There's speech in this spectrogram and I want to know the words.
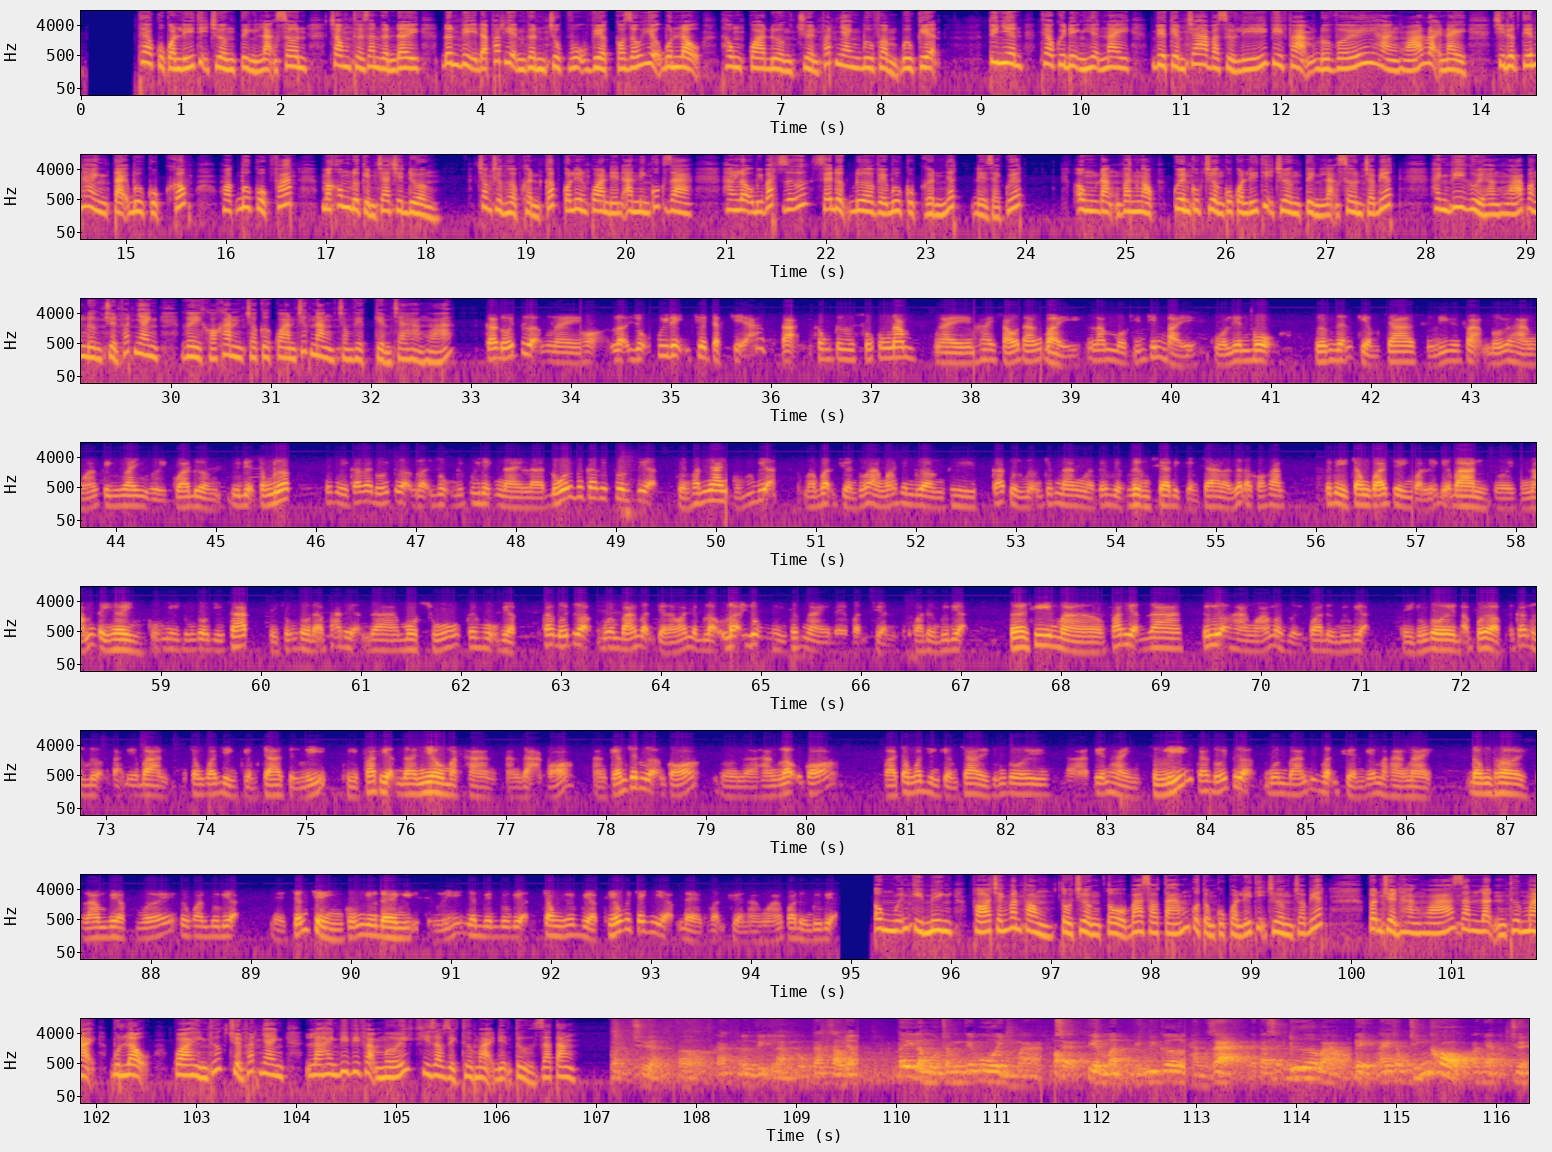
Theo Cục Quản lý Thị trường tỉnh Lạng Sơn, trong thời gian gần đây, đơn vị đã phát hiện gần chục vụ việc có dấu hiệu buôn lậu thông qua đường chuyển phát nhanh bưu phẩm bưu kiện. Tuy nhiên, theo quy định hiện nay, việc kiểm tra và xử lý vi phạm đối với hàng hóa loại này chỉ được tiến hành tại bưu cục gốc hoặc bưu cục phát mà không được kiểm tra trên đường. Trong trường hợp khẩn cấp có liên quan đến an ninh quốc gia, hàng lậu bị bắt giữ sẽ được đưa về bưu cục gần nhất để giải quyết. Ông Đặng Văn Ngọc, quyền cục trưởng Cục Quản lý thị trường tỉnh Lạng Sơn cho biết, hành vi gửi hàng hóa bằng đường chuyển phát nhanh gây khó khăn cho cơ quan chức năng trong việc kiểm tra hàng hóa các đối tượng này họ lợi dụng quy định chưa chặt chẽ tại thông tư số 05 ngày 26 tháng 7 năm 1997 của Liên Bộ, hướng dẫn kiểm tra xử lý vi phạm đối với hàng hóa kinh doanh gửi qua đường bưu điện trong nước. Thế thì các cái đối tượng lợi dụng cái quy định này là đối với các cái phương tiện chuyển phát nhanh của bưu điện mà vận chuyển số hàng hóa trên đường thì các lực lượng chức năng là cái việc dừng xe để kiểm tra là rất là khó khăn. Thế thì trong quá trình quản lý địa bàn rồi nắm tình hình cũng như chúng tôi trinh sát thì chúng tôi đã phát hiện ra một số cái vụ việc các đối tượng buôn bán vận chuyển hàng hóa nhập lậu lợi dụng hình thức này để vận chuyển qua đường bưu điện. Nên khi mà phát hiện ra cái lượng hàng hóa mà gửi qua đường bưu điện, thì chúng tôi đã phối hợp với các lực lượng tại địa bàn trong quá trình kiểm tra xử lý, thì phát hiện ra nhiều mặt hàng hàng giả có, hàng kém chất lượng có, rồi là hàng lậu có và trong quá trình kiểm tra thì chúng tôi đã tiến hành xử lý các đối tượng buôn bán vận chuyển cái mặt hàng này, đồng thời làm việc với cơ quan bưu điện để chấn chỉnh cũng như đề nghị xử lý nhân viên bưu điện trong cái việc thiếu cái trách nhiệm để vận chuyển hàng hóa qua đường bưu điện. Ông Nguyễn Kỳ Minh, Phó Tránh Văn phòng, Tổ trưởng Tổ 368 của Tổng cục Quản lý Thị trường cho biết, vận chuyển hàng hóa gian lận thương mại, buôn lậu qua hình thức chuyển phát nhanh là hành vi vi phạm mới khi giao dịch thương mại điện tử gia tăng. vận chuyển ở các đơn vị làm công tác giao nhận đây là một trong những cái mô hình mà sẽ tiềm ẩn cái nguy cơ hàng giả người ta sẽ đưa vào để ngay trong chính kho của các nhà vận chuyển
